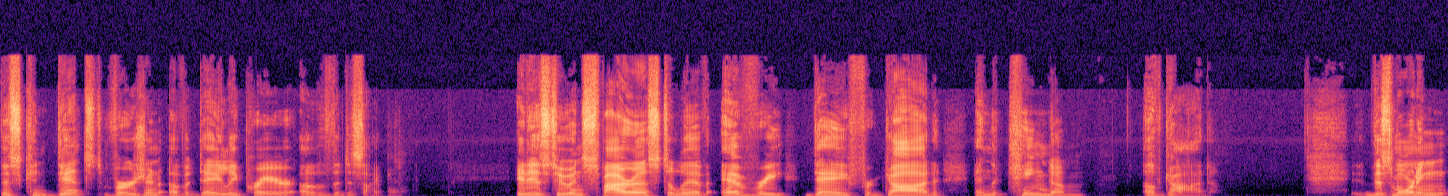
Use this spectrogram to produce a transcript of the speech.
this condensed version of a daily prayer of the disciple. It is to inspire us to live every day for God and the kingdom of God. This morning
